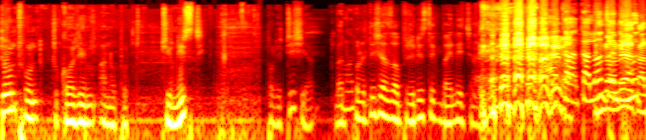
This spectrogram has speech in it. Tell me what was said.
don't want to call him an opportunist politician. But What- politicians are opportunistic by nature. Ah, Kalonzo ni, mut,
